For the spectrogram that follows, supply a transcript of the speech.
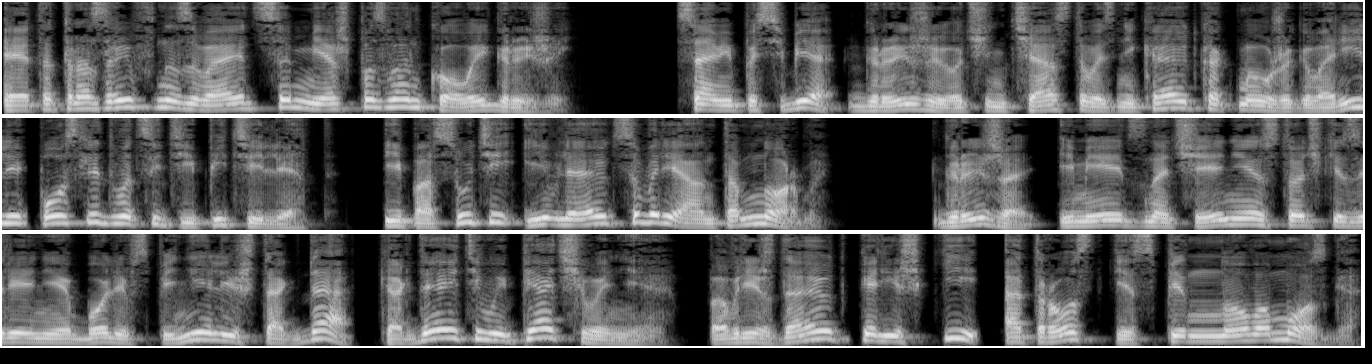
Этот разрыв называется межпозвонковой грыжей. Сами по себе грыжи очень часто возникают, как мы уже говорили, после 25 лет и, по сути, являются вариантом нормы. Грыжа имеет значение с точки зрения боли в спине лишь тогда, когда эти выпячивания повреждают корешки отростки спинного мозга,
